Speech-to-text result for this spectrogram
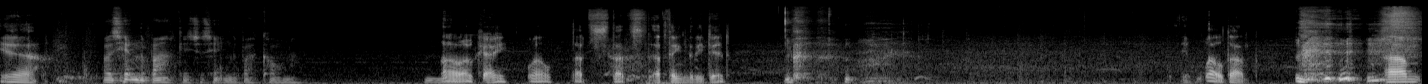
Yeah. I was hitting the back. He's just hitting the back corner. Oh, okay. Well, that's that's a thing that he did. Well done. um,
